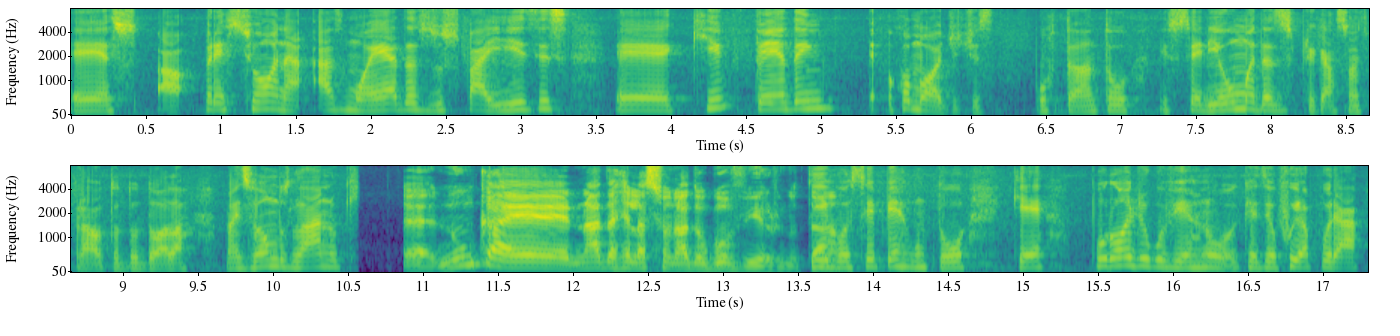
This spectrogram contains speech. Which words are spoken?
é, pressiona as moedas dos países é, que vendem commodities. Portanto, isso seria uma das explicações para a alta do dólar. Mas vamos lá no que. É, nunca é nada relacionado ao governo, tá? E você perguntou que é por onde o governo, quer dizer, eu fui apurar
